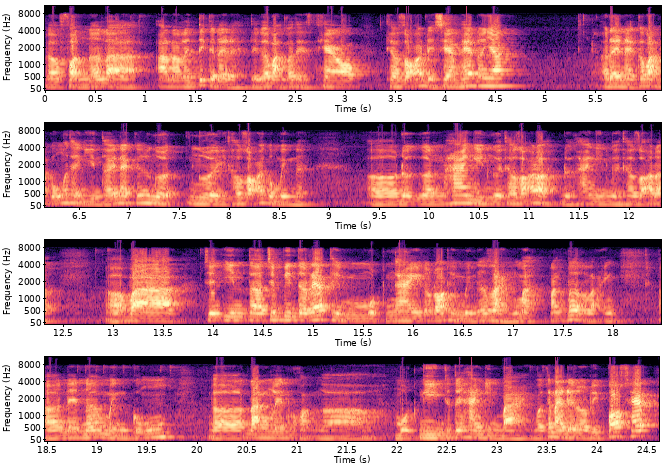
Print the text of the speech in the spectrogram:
ờ, phần đó là analytics ở đây này để các bạn có thể theo theo dõi để xem hết đó nhá. Ở đây này các bạn cũng có thể nhìn thấy này cái người người theo dõi của mình này ờ, được gần 2.000 người theo dõi rồi được 2.000 người theo dõi rồi. Đó và trên Inter, trên Pinterest thì một ngày đó đó thì mình nó rảnh mà đang rất là rảnh. Uh, nên mình cũng uh, đăng lên khoảng uh, 1.000 cho tới 2.000 bài. Và cái này đều là report hết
